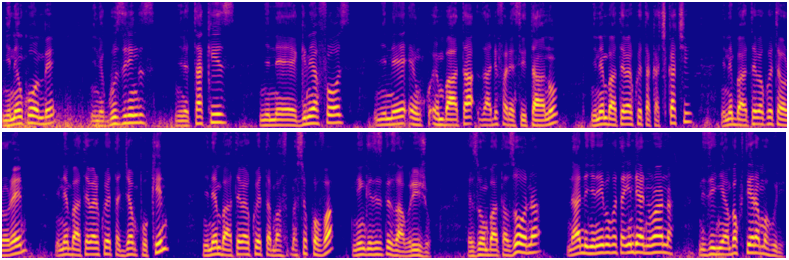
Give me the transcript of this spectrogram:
nyine enkombe nyine guzrings nyine takis nyine guinea frogs nyine embaata za difference itaano nyine embaata ei barikweta kachikachi nyine embaata ei barikweta loren nyine embaata ei barikweta jampokin nyine embaata ei barikweta mas- masekova ninga ezizite za buriijo ezo mbaata zoona nandi nyine ei barikweta indian rana nizinyamba kuteera amahuri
